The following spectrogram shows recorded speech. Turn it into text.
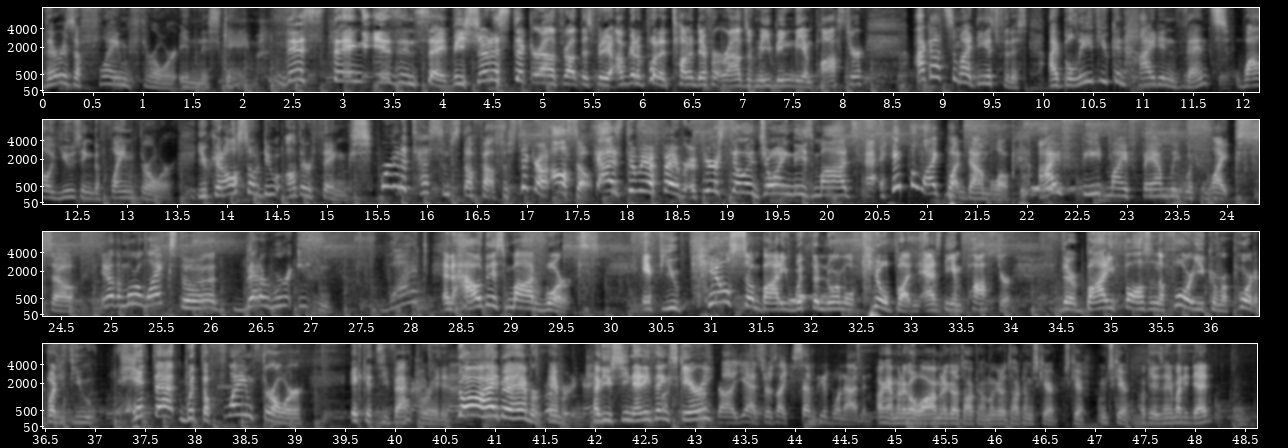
there is a flamethrower in this game. This thing is insane. Be sure to stick around throughout this video. I'm gonna put a ton of different rounds of me being the imposter. I got some ideas for this. I believe you can hide in vents while using the flamethrower. You can also do other things. We're gonna test some stuff out, so stick around. Also, guys, do me a favor. If you're still enjoying these mods, uh, hit the like button down below. I feed my family with likes, so, you know, the more likes, the better we're eating. What? And how this mod works if you kill somebody with the normal kill button as the imposter, their body falls on the floor, you can report it. But if you hit that with the flamethrower, it gets evaporated. Oh, hey, Amber, Amber, have you seen anything scary? Uh, yes, there's like seven people in admin. Okay, I'm gonna go. I'm gonna go talk to him. I'm gonna talk to him. I'm scared. I'm scared. I'm scared. Okay, is anybody dead?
